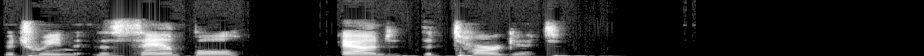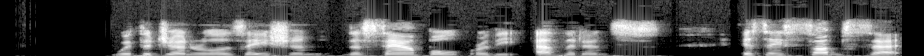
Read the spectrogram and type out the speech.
between the sample and the target. With a generalization, the sample, or the evidence, is a subset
